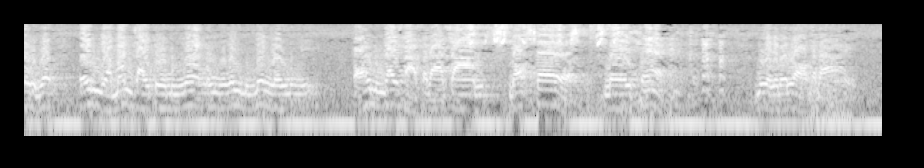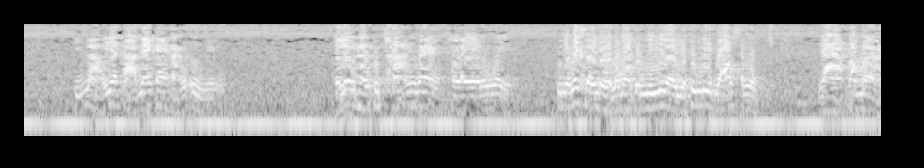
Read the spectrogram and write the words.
วผมว่าเอ้ยอย่ามั่นใจตัวมึงมากมึงว่ามึงเล่นเลยตรงนี้ขอให้มึงได้ศาสตราจารย์ด็อกเตอร์นายแพทย์มึงอาจจะโดนหลอกก็ได้จริงเปล่าวิทยาศาสตร์แม่งแค่หางอึ่งเองแต่เรื่องทางพุทธะนี่แม่งทะเลนะเว้ยคุณยังไม่เคยโดดลงมาตรงนี้เลยอย่าเพิ่งรีบร้อนสนุกอย่าประมาท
